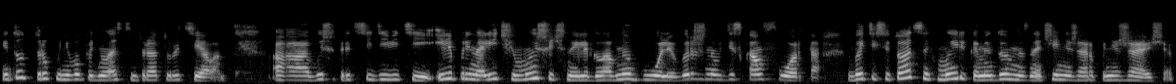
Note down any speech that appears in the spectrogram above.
и тут вдруг у него поднялась температура тела выше 39, или при наличии мышечной или головной боли, выраженного дискомфорта. В этих ситуациях мы рекомендуем назначение жаропонижающих.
